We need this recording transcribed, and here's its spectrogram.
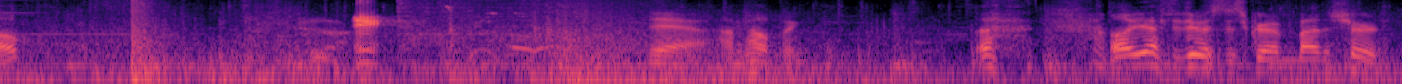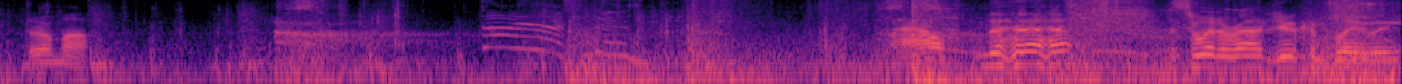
Oh. Yeah, I'm helping. All you have to do is just grab him by the shirt, throw him off. Ow. just went around you completely.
